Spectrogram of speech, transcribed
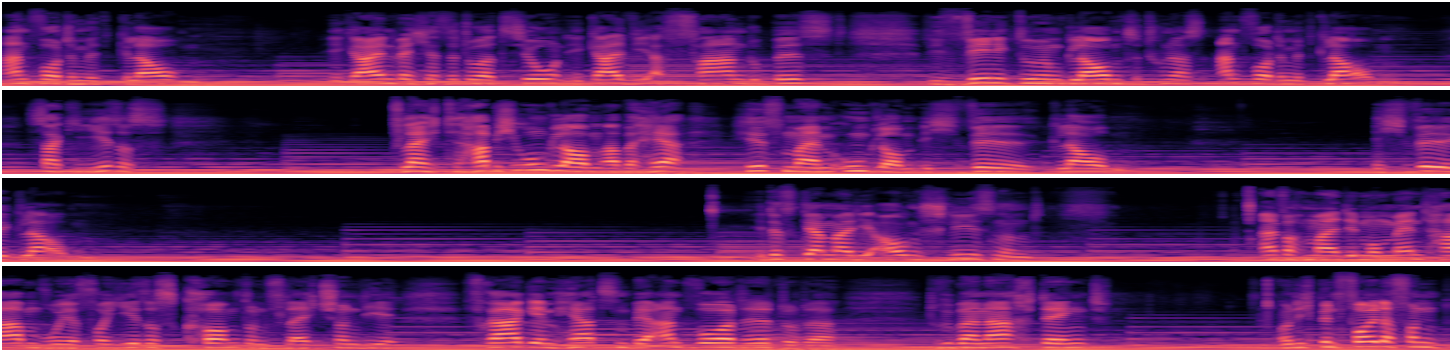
antworte mit Glauben. Egal in welcher Situation, egal wie erfahren du bist, wie wenig du mit dem Glauben zu tun hast, antworte mit Glauben. Sag Jesus, vielleicht habe ich Unglauben, aber Herr, hilf meinem Unglauben. Ich will glauben. Ich will glauben. Ihr dürft gerne mal die Augen schließen und einfach mal den Moment haben, wo ihr vor Jesus kommt und vielleicht schon die Frage im Herzen beantwortet oder drüber nachdenkt. Und ich bin voll davon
